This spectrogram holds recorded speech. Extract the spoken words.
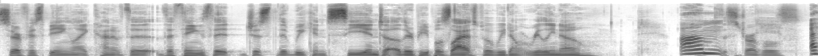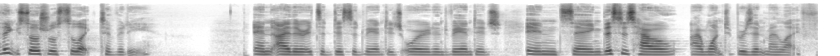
Surface being like kind of the the things that just that we can see into other people's lives, but we don't really know Um, the struggles. I think social selectivity. And either it's a disadvantage or an advantage in saying, this is how I want to present my life.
